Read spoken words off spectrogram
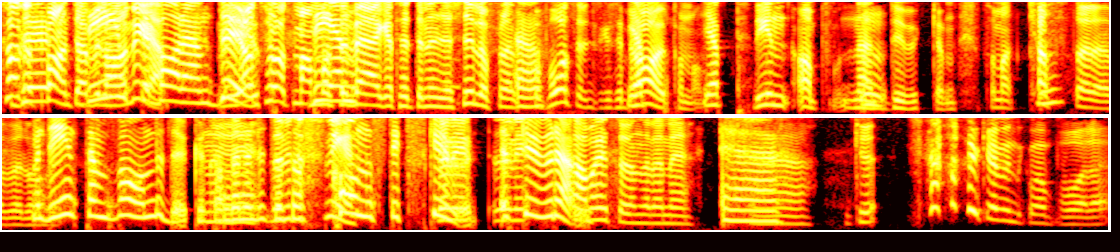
Klart Du, att fan att jag det vill är ha inte det. bara en Men jag duk. tror att man Det måste en- väga 39 kilo för att Ja. få på sig det. Det ska se bra Japp, ut på någon. japp. Det är en, ja, den här Mm. duken som man kastar över. Men det är inte en vanlig duk utan Nej, den är lite, den är lite så sned. konstigt skur, Den är- den är- skuren. Ja, vad heter den när den är... Gud. Jag kan inte komma på det.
